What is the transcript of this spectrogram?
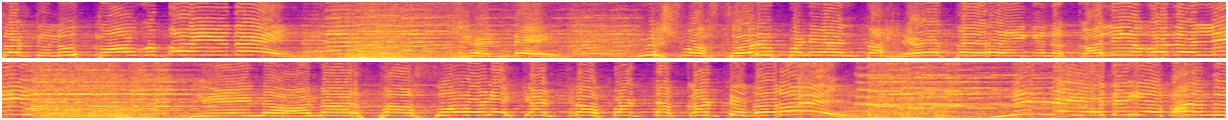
ತೊಟ್ಟಿಲು ತೋಗುತ್ತಾ ಇದೆ. ಹೆಣ್ಣೆ ವಿಶ್ವ ಸ್ವರೂಪಿಣಿ ಅಂತ ಹೇಳ್ತಾ ಇರೋ ಈಗಿನ ಕಲಿಯುಗದಲ್ಲಿ ನೀನು ಅನರ್ಥ ಸೋಳೆ ಕೆಟ್ಟ ಪಟ್ಟ ಕಟ್ಟಿದರೆ ನಿನ್ನ ಎದೆಗೆ ಬಂದು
